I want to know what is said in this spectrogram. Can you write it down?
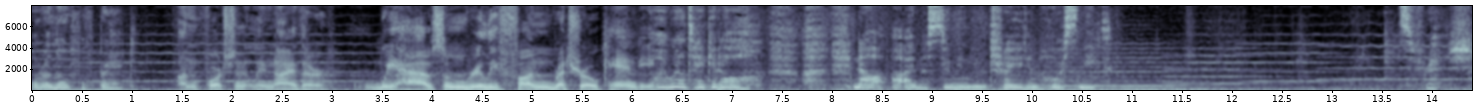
or a loaf of bread? Unfortunately, neither. We have some really fun retro candy. I will take it all. Now, I'm assuming you trade in horse meat? It's fresh.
